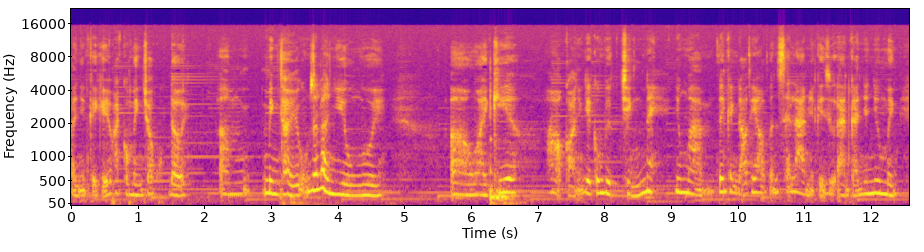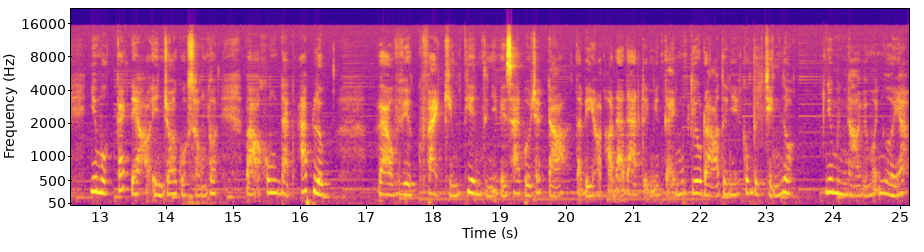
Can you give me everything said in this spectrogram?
và những cái kế hoạch của mình cho cuộc đời. Um, mình thấy cũng rất là nhiều người uh, ngoài kia họ có những cái công việc chính này nhưng mà bên cạnh đó thì họ vẫn sẽ làm những cái dự án cá nhân như mình như một cách để họ enjoy cuộc sống thôi và họ không đặt áp lực vào việc phải kiếm tiền từ những cái side project đó tại vì họ, họ đã đạt được những cái mục tiêu đó từ những công việc chính rồi. Như mình nói với mọi người á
